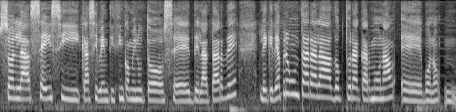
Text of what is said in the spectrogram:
Son las 6 y casi 25 minutos eh, de la tarde. Le quería preguntar a la doctora Carmona, eh, bueno, mm,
